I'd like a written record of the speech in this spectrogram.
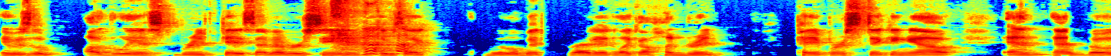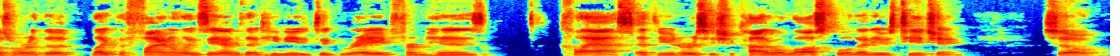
It was the ugliest briefcase I've ever seen. It was like a little bit shredded, like a hundred papers sticking out, and and those were the like the final exams that he needed to grade from his class at the University of Chicago Law School that he was teaching. So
